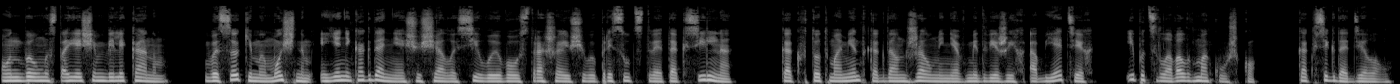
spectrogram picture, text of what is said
Он был настоящим великаном, высоким и мощным, и я никогда не ощущала силу его устрашающего присутствия так сильно, как в тот момент, когда он сжал меня в медвежьих объятиях и поцеловал в макушку, как всегда делал.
